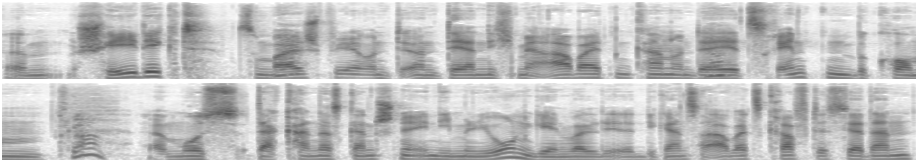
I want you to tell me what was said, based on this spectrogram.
ähm, schädigt, zum Beispiel, und, und der nicht mehr arbeiten kann und der ja. jetzt Renten bekommen äh, muss, da kann das ganz schnell in die Millionen gehen, weil die, die ganze Arbeitskraft ist ja dann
